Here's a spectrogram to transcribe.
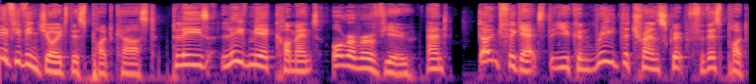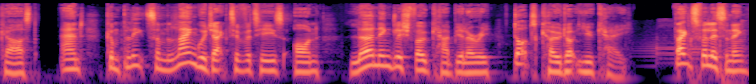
If you've enjoyed this podcast, please leave me a comment or a review, and don't forget that you can read the transcript for this podcast and complete some language activities on learnenglishvocabulary.co.uk. Thanks for listening.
